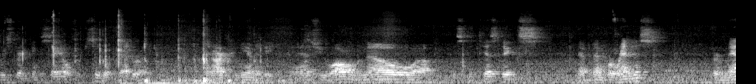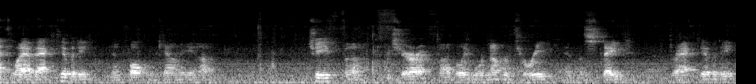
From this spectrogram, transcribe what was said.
restricting sales of pseudoephedrine in our community. And as you all know, uh, the statistics have been horrendous for meth lab activity in Fulton County. Uh, Chief, uh, Sheriff, I believe we're number three in the state for activity.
